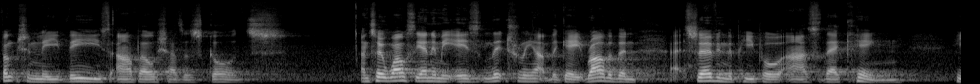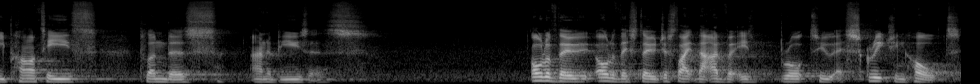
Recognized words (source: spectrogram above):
Functionally, these are Belshazzar's gods. And so, whilst the enemy is literally at the gate, rather than uh, serving the people as their king, he parties, plunders, and abuses. All of, the, all of this, though, just like that advert, is brought to a screeching halt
